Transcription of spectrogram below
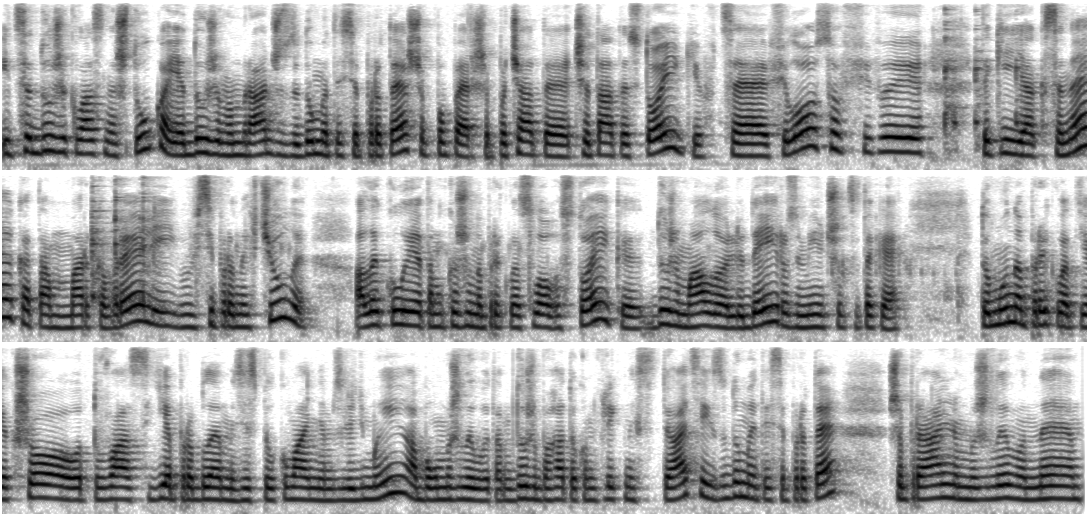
І це дуже класна штука. Я дуже вам раджу задуматися про те, щоб, по-перше, почати читати стоїків. Це філософи, такі як Сенека, там Марк Аврелій. Ви всі про них чули. Але коли я там кажу, наприклад, слово стоїки, дуже мало людей розуміють, що це таке. Тому, наприклад, якщо от у вас є проблеми зі спілкуванням з людьми, або, можливо, там дуже багато конфліктних ситуацій, задумайтеся про те, щоб реально, можливо, не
